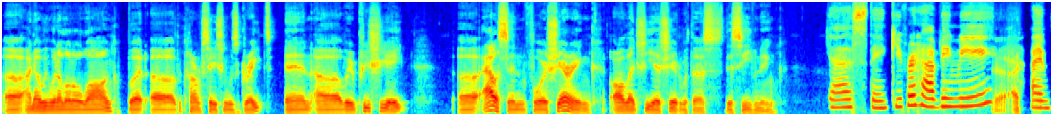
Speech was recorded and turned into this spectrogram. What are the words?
Uh, I know we went a little long, but uh, the conversation was great, and uh, we appreciate uh, Allyson for sharing all that she has shared with us this evening. Yes, thank you for having me. Uh, I, I'm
